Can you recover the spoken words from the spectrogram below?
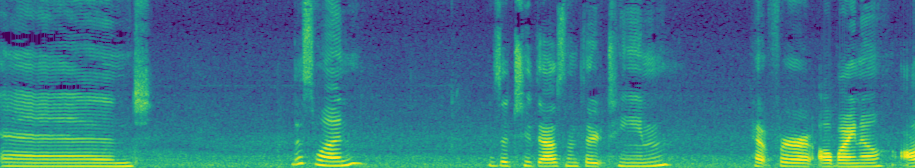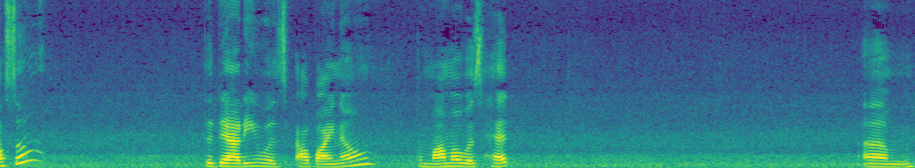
And this one is a 2013 het for albino also. The daddy was albino. The mama was het. Um,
